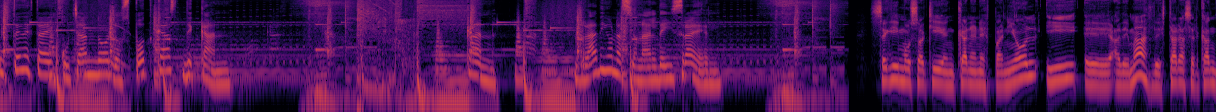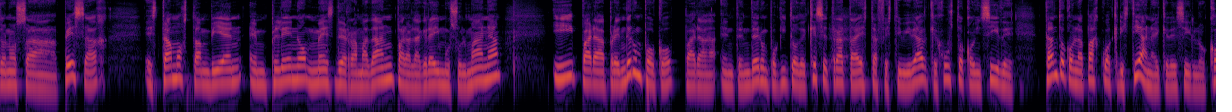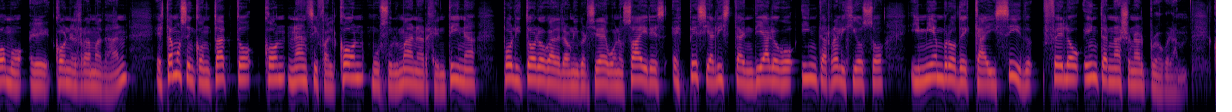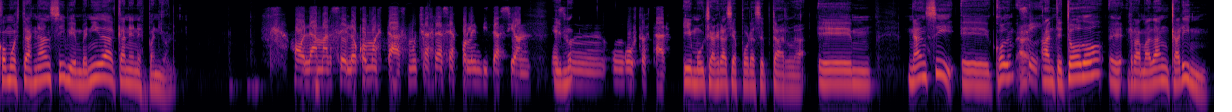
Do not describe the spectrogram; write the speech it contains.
Usted está escuchando los podcasts de CAN. CAN, Radio Nacional de Israel. Seguimos aquí en CAN en español y eh, además de estar acercándonos a Pesach, estamos también en pleno mes de Ramadán para la Grey musulmana. Y para aprender un poco, para entender un poquito de qué se trata esta festividad que justo coincide tanto con la Pascua cristiana, hay que decirlo, como eh, con el Ramadán, estamos en contacto con Nancy Falcón, musulmana argentina, politóloga de la Universidad de Buenos Aires, especialista en diálogo interreligioso y miembro de CAICID, Fellow International Program. ¿Cómo estás Nancy? Bienvenida acá en Español. Hola Marcelo, ¿cómo estás? Muchas gracias por la invitación. Es un, gusto estar. Y muchas gracias por aceptarla. Em, Nancy, eh, ante todo, eh, Ramadán Karim,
